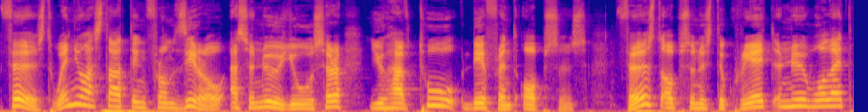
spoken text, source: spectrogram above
First, when you are starting from zero as a new user, you have two different options. First option is to create a new wallet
